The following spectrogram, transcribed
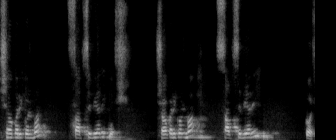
সহকারী কোষ বা সাবসিডিয়ারি কোষ। সহকারী কোষ বা সাবসিডিয়ারি কোষ।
